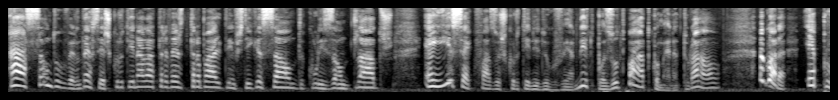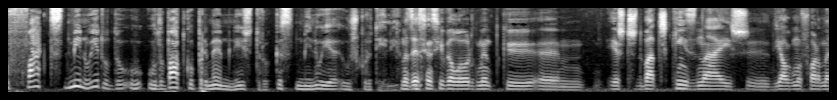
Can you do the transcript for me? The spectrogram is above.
A ação do governo deve ser escrutinada através de trabalho de investigação, de colisão de dados. É isso é que faz o escrutínio do governo e depois o debate, como é natural. Agora, é por facto de se diminuir o, o, o debate com o Primeiro-Ministro que se diminui o escrutínio. Mas é sensível ao argumento que um, estes debates quinzenais, eh, de alguma forma,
